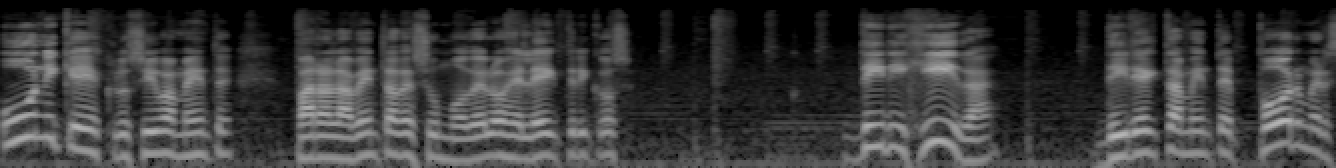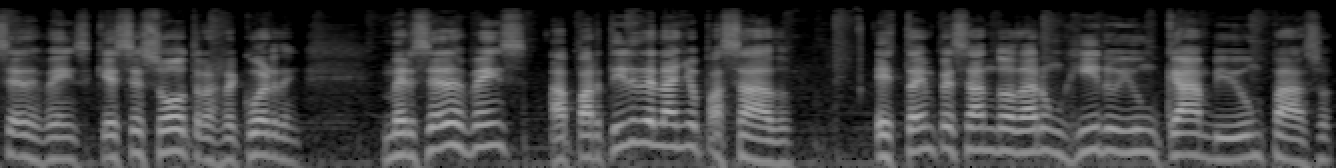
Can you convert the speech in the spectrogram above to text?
única y exclusivamente para la venta de sus modelos eléctricos, dirigida directamente por Mercedes-Benz, que esa es otra, recuerden, Mercedes-Benz a partir del año pasado está empezando a dar un giro y un cambio y un paso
